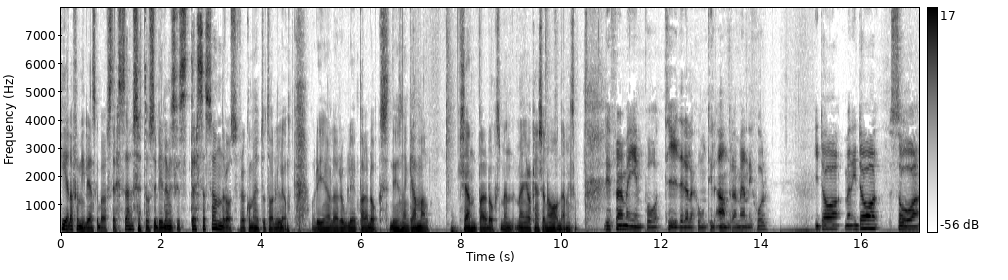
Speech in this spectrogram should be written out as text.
hela familjen ska bara stressa, sätta oss i bilen. Vi ska stressa sönder oss för att komma ut och ta det lugnt. Och det är en jävla rolig paradox. Det är en sån här gammal känd paradox, men, men jag kan känna av den. Liksom. Det för mig in på tid i relation till andra människor. Idag, men idag så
